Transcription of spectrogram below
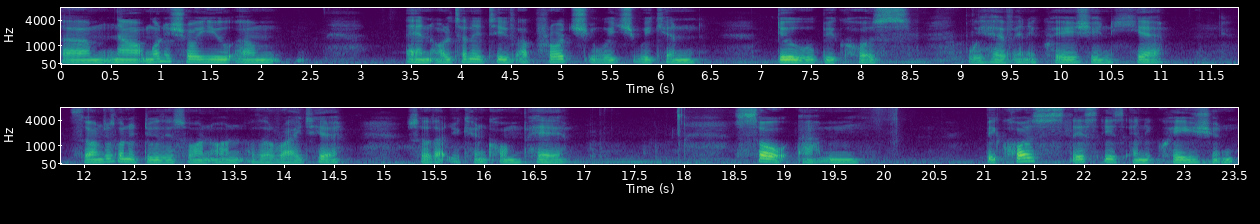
Um, now I'm going to show you um, an alternative approach which we can do because we have an equation here. So I'm just going to do this one on the right here so that you can compare so um, because this is an equation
